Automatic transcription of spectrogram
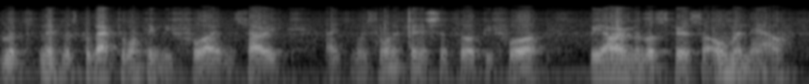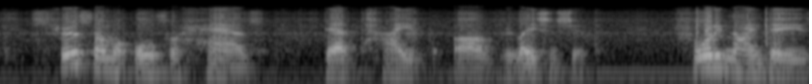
let's let's go back to one thing before. I'm sorry, I just want to finish the thought before we are in middle of Omer now. Sfiras Omer also has that type of relationship. 49 days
